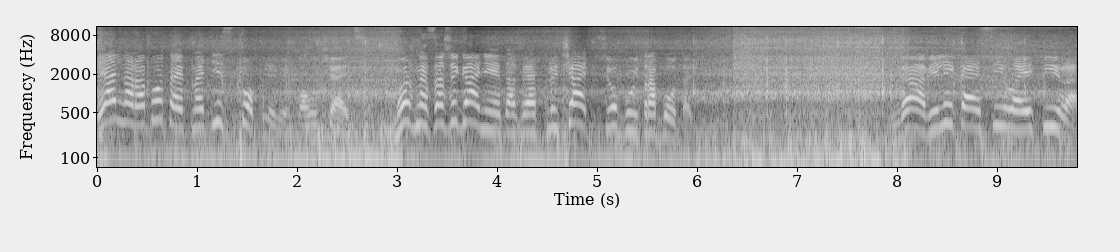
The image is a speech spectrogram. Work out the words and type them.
Реально работает на дистопливе, получается. Можно зажигание даже отключать, все будет работать. Да, великая сила эфира.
